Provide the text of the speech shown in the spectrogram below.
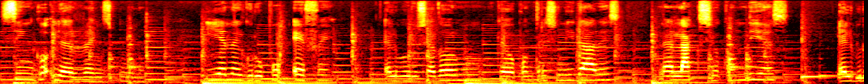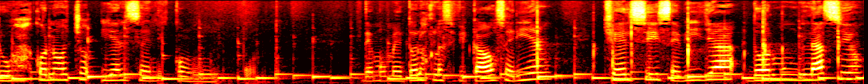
5 y el Rennes 1. Y en el grupo F, el Borussia Dortmund quedó con 3 unidades, la Lazio con 10, el Brujas con 8 y el Zenit con 1 punto. De momento los clasificados serían Chelsea, Sevilla, Dortmund, Lazio,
